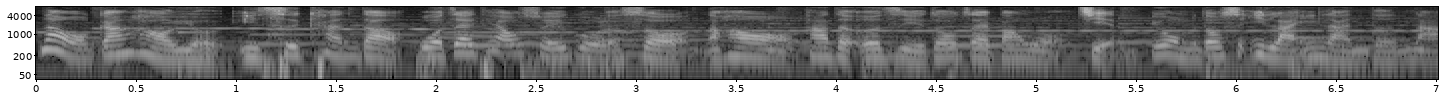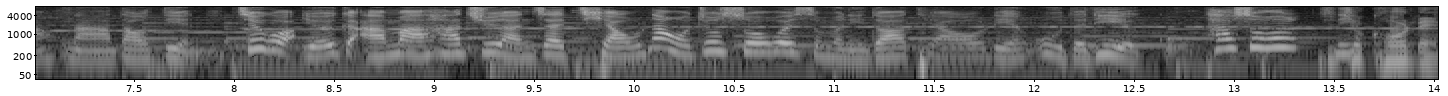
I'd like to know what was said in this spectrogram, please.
那我刚好有一次看到我在挑水果的时候，然后他的儿子也都在帮我捡，因为我们都是一篮一篮的拿拿到店里。结果有一个阿嬷，她居然在挑，那我就说为什么你都要挑莲雾的裂果？她说你就可怜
